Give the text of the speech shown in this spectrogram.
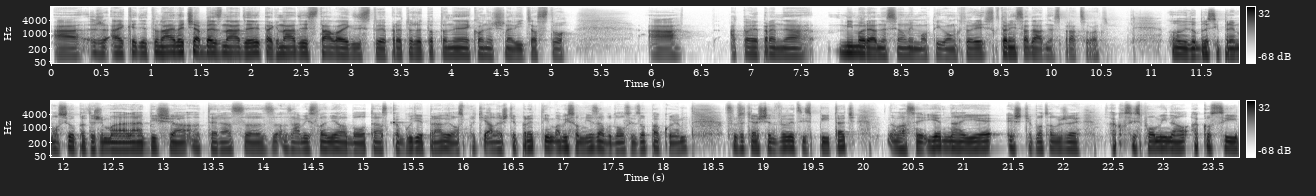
A že aj keď je tu najväčšia beznádej, tak nádej stále existuje, pretože toto nie je konečné víťazstvo. A, a to je pre mňa mimoriadne silným motivom, ktorý, s ktorým sa dá dnes pracovať. Veľmi dobre si premosil, pretože moja najbližšia teraz zamyslenie alebo otázka bude práve o smrti, ale ešte predtým, aby som nezabudol, si zopakujem, chcem sa ťa ešte dve veci spýtať. Vlastne jedna je ešte potom, že ako si spomínal, ako si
